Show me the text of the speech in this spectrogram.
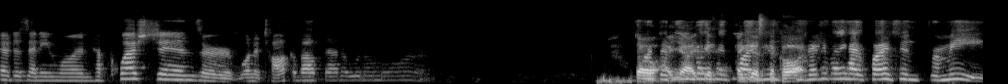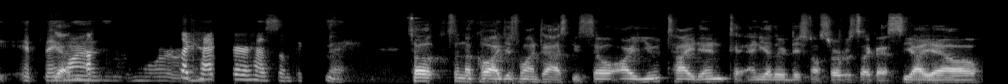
know, does anyone have questions or want to talk about that a little more? So uh, yeah, I guess, I guess Nicole. Does anybody have questions for me if they yeah. want more? Like Hector has something to say. So, so Nicole, I just wanted to ask you. So, are you tied into any other additional service like a CIL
